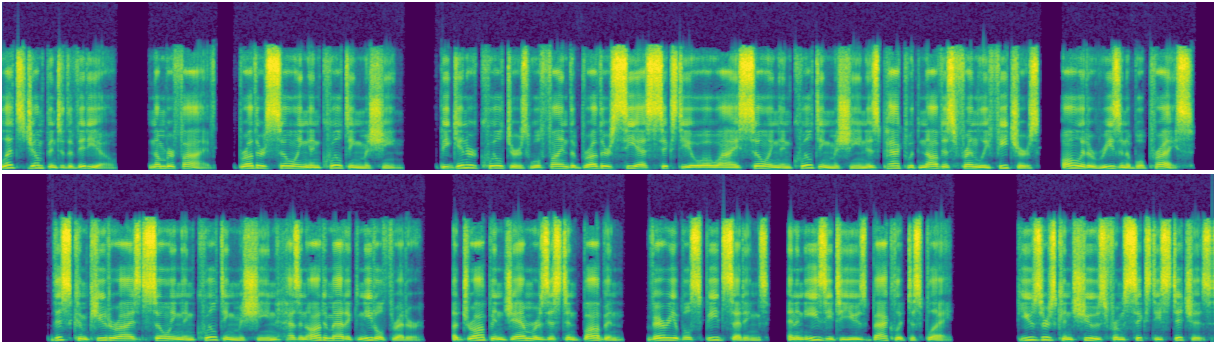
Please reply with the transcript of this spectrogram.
let's jump into the video. Number 5. Brother Sewing and Quilting Machine. Beginner quilters will find the Brother CS6000i sewing and quilting machine is packed with novice-friendly features, all at a reasonable price. This computerized sewing and quilting machine has an automatic needle threader, a drop-in jam-resistant bobbin, variable speed settings, and an easy-to-use backlit display. Users can choose from 60 stitches,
